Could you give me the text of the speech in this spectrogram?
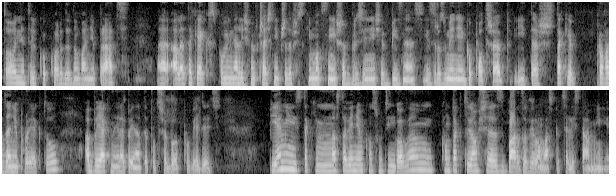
to nie tylko koordynowanie prac, e, ale tak jak wspominaliśmy wcześniej, przede wszystkim mocniejsze wgryzienie się w biznes i zrozumienie jego potrzeb i też takie prowadzenie projektu, aby jak najlepiej na te potrzeby odpowiedzieć. PMI z takim nastawieniem konsultingowym kontaktują się z bardzo wieloma specjalistami,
